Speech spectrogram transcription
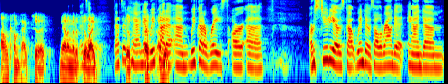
I'll come back to it. Man, I'm going to feel a, like that's okay. I know we've got a um, we've got a race. Our uh, our studio's got windows all around it, and um,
